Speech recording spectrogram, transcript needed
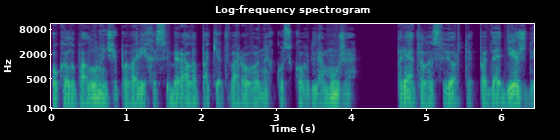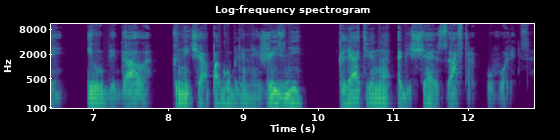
Около полуночи повариха собирала пакет ворованных кусков для мужа, прятала сверток под одеждой и убегала, кныча погубленной жизни, клятвенно обещая завтра уволиться.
